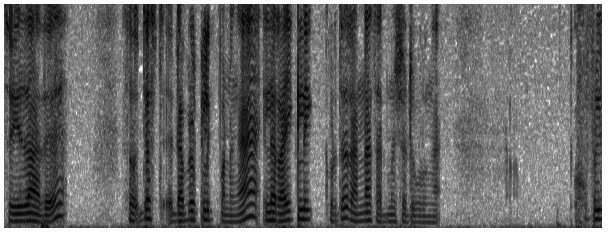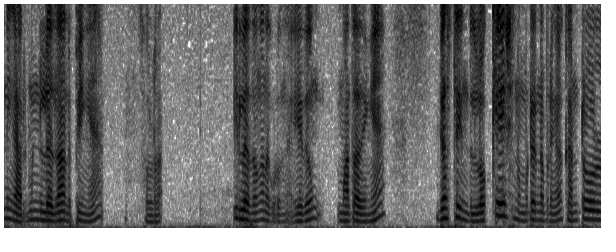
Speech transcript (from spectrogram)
ஸோ இதுதான் அது ஸோ ஜஸ்ட் டபுள் கிளிக் பண்ணுங்கள் இல்லை ரைட் கிளிக் கொடுத்து ரன் ஆஸ் அட்மினிஸ்ட்ரேட்டர் கொடுங்க. ஹோப்ஃபுல்லி நீங்கள் அட்மினில் தான் இருப்பீங்க. சொல்கிறேன் இல்லாதவங்க அதை கொடுங்க. எதுவும் மாற்றாதீங்க ஜஸ்ட் இந்த லொக்கேஷனை மட்டும் என்ன பண்ணுங்க? கண்ட்ரோல்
